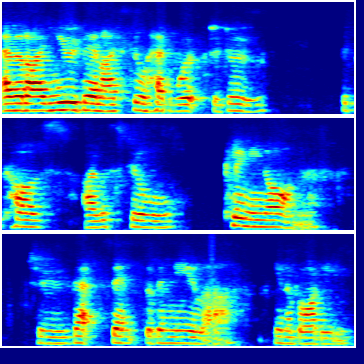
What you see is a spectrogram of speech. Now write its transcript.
And that I knew then I still had work to do because I was still clinging on to that sense of a Neela in a body,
